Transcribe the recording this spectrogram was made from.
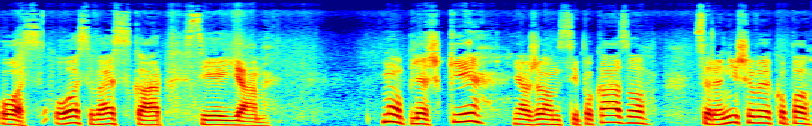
Ось, ось весь скарб з цієї ями. Ну, пляшки, я вже вам всі показував. Це раніше викопав.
